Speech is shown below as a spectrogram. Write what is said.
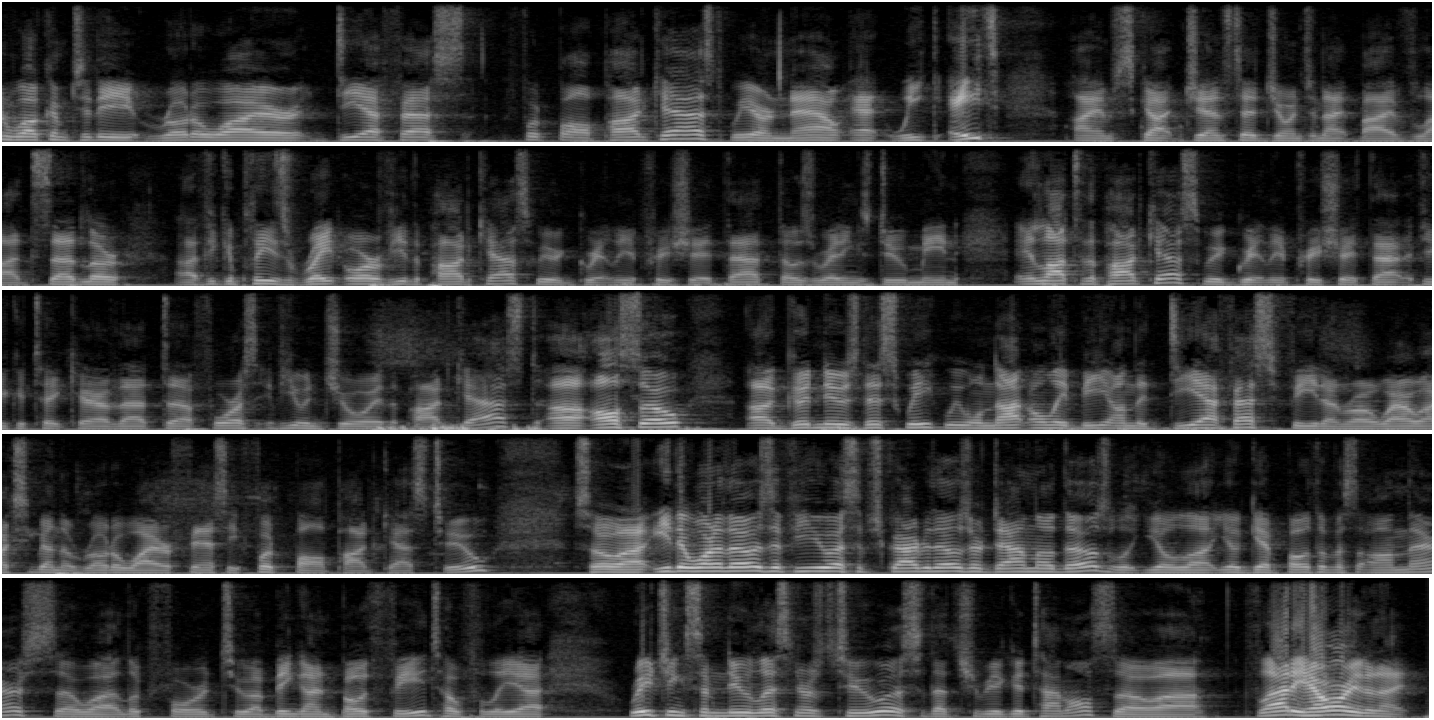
Everyone, welcome to the RotoWire DFS football podcast. We are now at week eight. I am Scott Jenstad, joined tonight by Vlad Sedler. Uh, if you could please rate or review the podcast, we would greatly appreciate that. Those ratings do mean a lot to the podcast. We would greatly appreciate that if you could take care of that uh, for us if you enjoy the podcast. Uh, also, uh, good news this week, we will not only be on the DFS feed on RotoWire, we'll actually be on the RotoWire Fantasy Football podcast too. So uh, either one of those, if you uh, subscribe to those or download those, well, you'll you'll get both of us on there. So I look forward to being on both feeds. Hopefully reaching some new listeners too, uh, so that should be a good time. Also, uh, Vladdy, how are you tonight?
